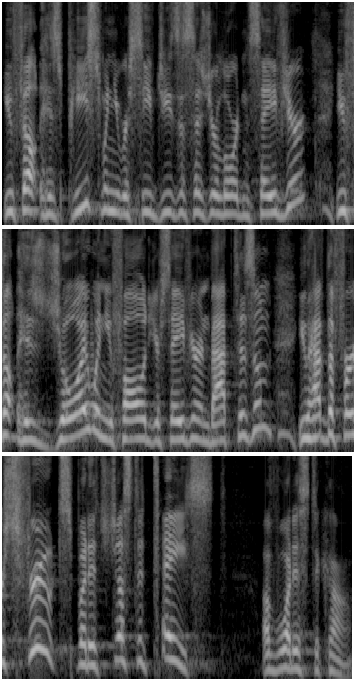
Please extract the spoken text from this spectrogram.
You felt his peace when you received Jesus as your Lord and Savior. You felt his joy when you followed your Savior in baptism. You have the first fruits, but it's just a taste of what is to come.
